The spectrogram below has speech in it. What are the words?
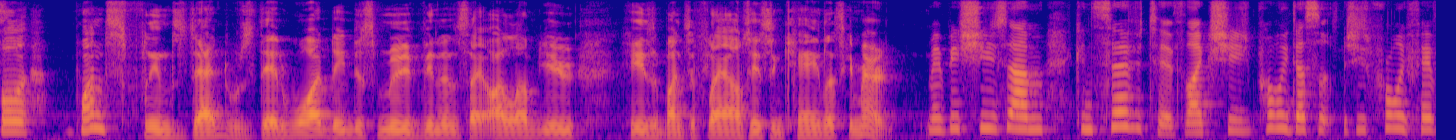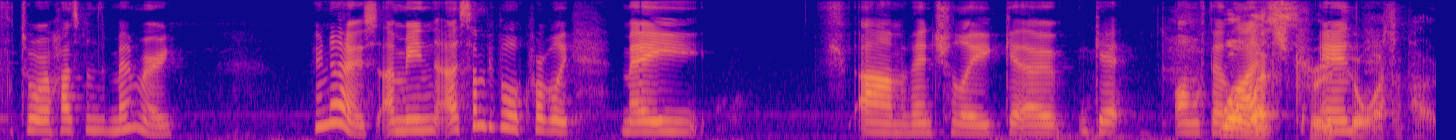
Well, once Flynn's dad was dead, why did he just move in and say, "I love you"? Here's a bunch of flowers. Here's some candy. Let's get married. Maybe she's um conservative. Like she probably doesn't. She's probably faithful to her husband's memory. Who knows? I mean, uh, some people probably may um eventually get o- get on with their well, lives that's true and, too, I suppose.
